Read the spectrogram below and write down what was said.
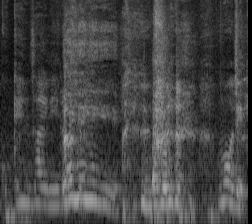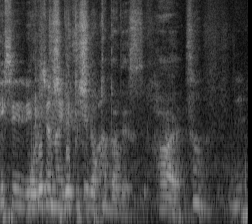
ご健在でいらあっしゃる。いやいやいやいや もう歴史歴史じゃないで歴史すけど。の方です。はい、そうなんですね。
